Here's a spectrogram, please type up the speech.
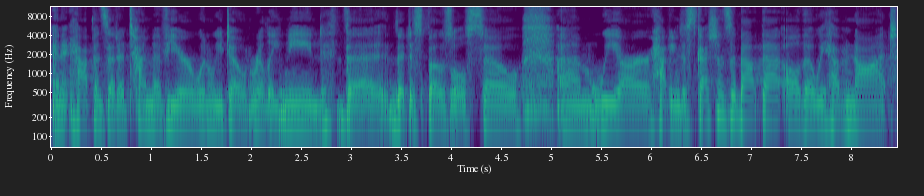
and it happens at a time of year when we don't really need the, the disposal. So um, we are having discussions about that, although we have not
